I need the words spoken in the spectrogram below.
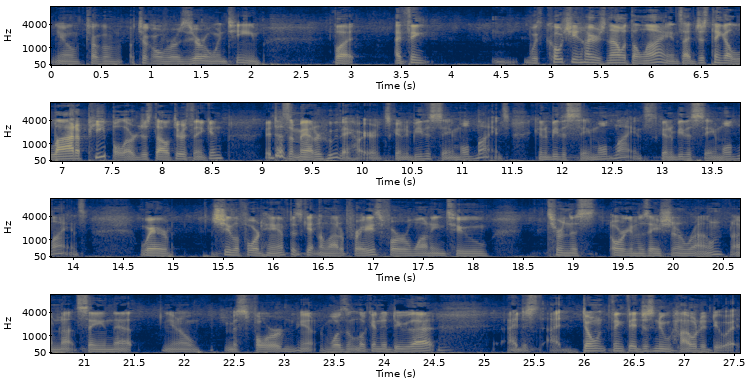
you know, took took over a zero-win team. But I think with coaching hires now with the Lions, I just think a lot of people are just out there thinking it doesn't matter who they hire. It's going to be the same old Lions. It's going to be the same old Lions. It's going to be the same old Lions. Where Sheila Ford Hamp is getting a lot of praise for wanting to turn this organization around. I'm not saying that you know Miss Ford wasn't looking to do that. I just I don't think they just knew how to do it.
